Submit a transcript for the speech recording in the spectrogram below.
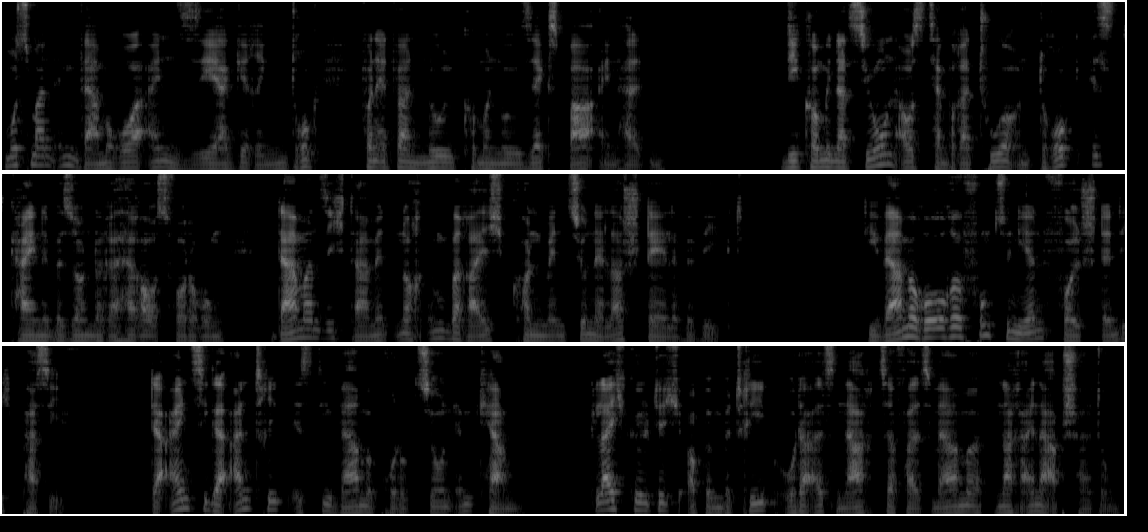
muss man im Wärmerohr einen sehr geringen Druck von etwa 0,06 bar einhalten. Die Kombination aus Temperatur und Druck ist keine besondere Herausforderung, da man sich damit noch im Bereich konventioneller Stähle bewegt. Die Wärmerohre funktionieren vollständig passiv. Der einzige Antrieb ist die Wärmeproduktion im Kern, gleichgültig ob im Betrieb oder als Nachzerfallswärme nach einer Abschaltung.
